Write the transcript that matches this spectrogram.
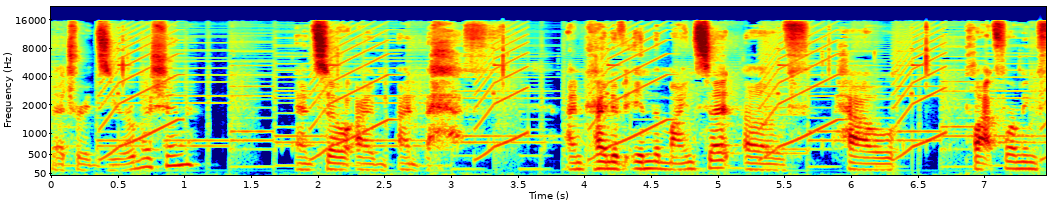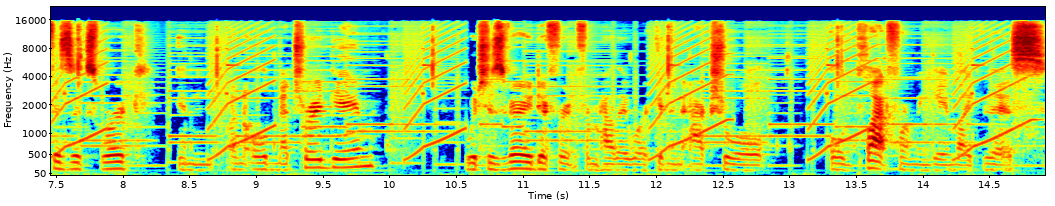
Metroid Zero Mission. And so I'm, I'm, I'm kind of in the mindset of how platforming physics work in an old Metroid game, which is very different from how they work in an actual old platforming game like this.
